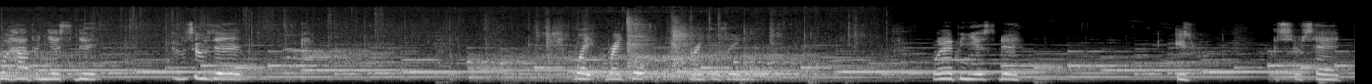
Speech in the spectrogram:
what happened yesterday? I'm so sad. Wait, Rachel. Rachel thing. What happened yesterday? Is it's so sad.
